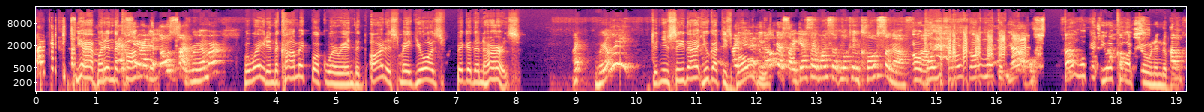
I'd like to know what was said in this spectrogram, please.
I mean, Yeah, but in the there at comic, the ghost hunt. Remember? but wait, in the comic book we're in, the artist made yours bigger than hers. I, really? Didn't you see that? You got these I didn't notice. I guess I wasn't looking close enough. Oh, go, go, go look at your, go look at your cartoon in the I'm, book.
